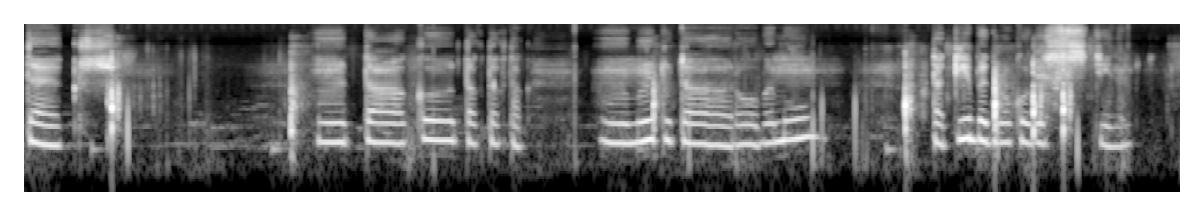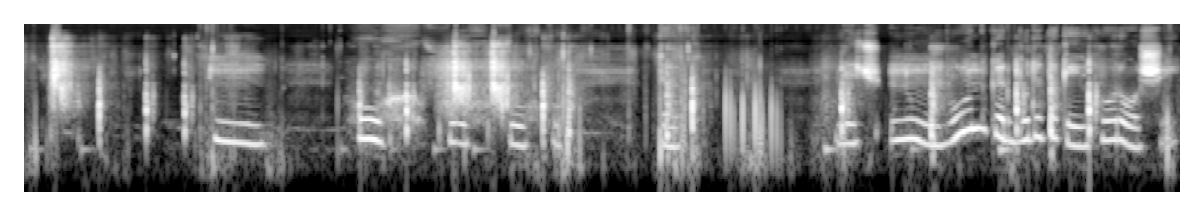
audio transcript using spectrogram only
Так. Е, Так, е, так, так, так. Е, Ми тут е, робимо такі бедрокові стіни. Хух, фух, фух, фух. Так. Ну, бункер буде такий хороший.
